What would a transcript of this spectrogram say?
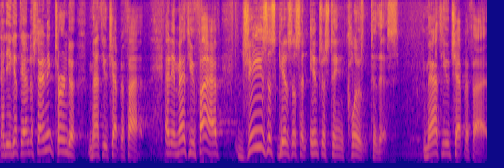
Now, do you get the understanding? Turn to Matthew chapter 5. And in Matthew 5, Jesus gives us an interesting clue to this. Matthew chapter 5,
